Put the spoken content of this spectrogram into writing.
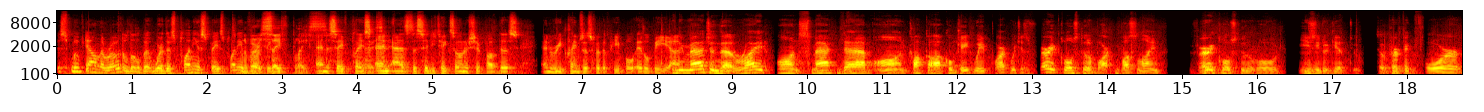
Just move down the road a little bit, where there's plenty of space, plenty And a of very safe place. and a safe place. Very and safe as the city takes ownership of this and reclaims this for the people, it'll be. And Uh, imagine that right on smack dab on Kaka'ako Gateway Park, which is very close to the bar- bus line, very close to the road, easy to get to. So perfect for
